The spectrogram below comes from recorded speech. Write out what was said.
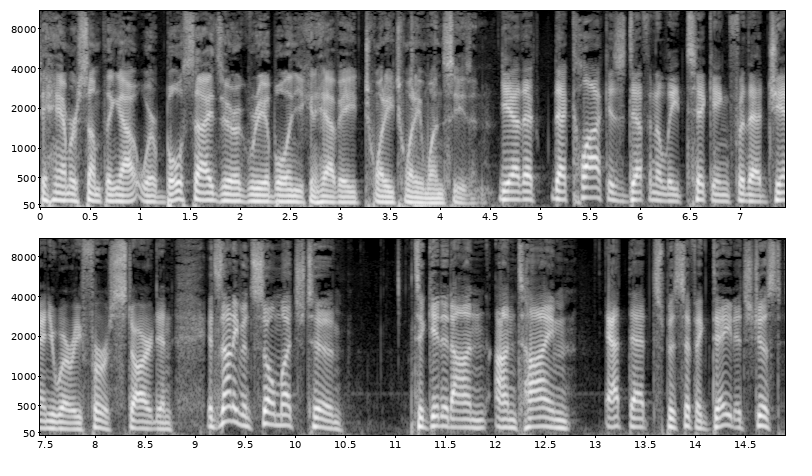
to hammer something out where both sides are agreeable and you can have a 2021 season. Yeah, that, that clock is definitely ticking for that January 1st start. And it's not even so much to to get it on on time at that specific date. It's just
